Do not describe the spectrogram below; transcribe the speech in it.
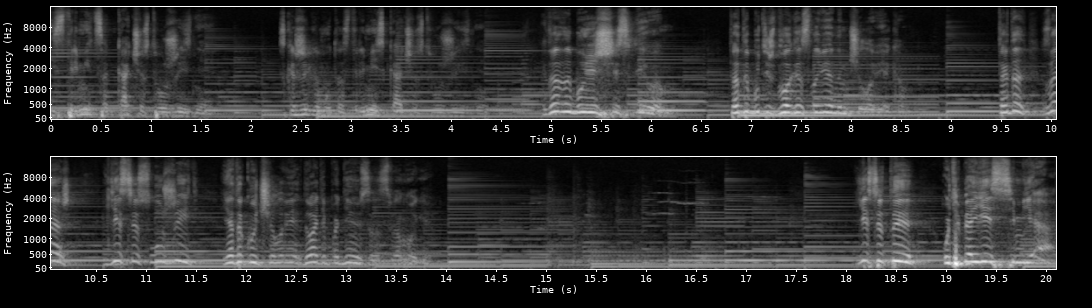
и стремиться к качеству жизни. Скажи кому-то, стремись к качеству жизни. Тогда ты будешь счастливым. Тогда ты будешь благословенным человеком. Тогда, знаешь, если служить, я такой человек, давайте поднимемся на свои ноги. Если ты, у тебя есть семья,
